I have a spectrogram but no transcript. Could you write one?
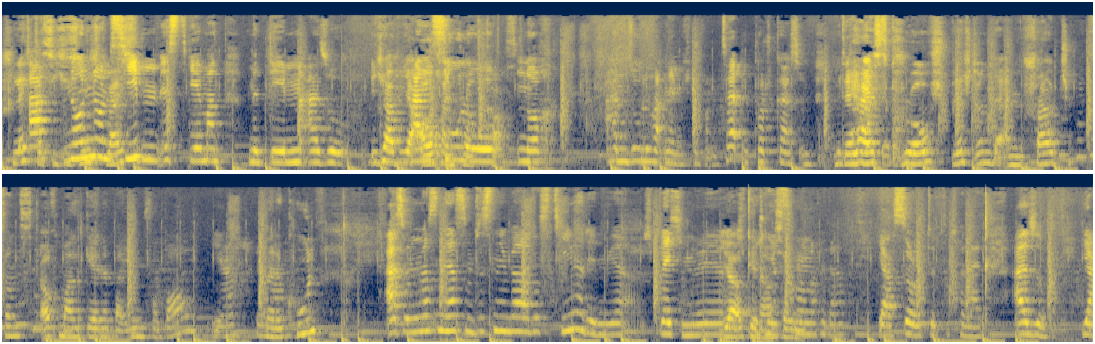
schlecht, dass ich es Nun nicht und weiß. sieben ist jemand, mit dem also Ich habe ja Han auch einen Solo Podcast. noch. Han Solo hat nämlich noch einen zweiten Podcast und Der heißt Crow Sprechstunde. Ähm, schaut sonst auch mal gerne bei ihm vorbei. Ja, Wäre genau. cool. Also wir müssen jetzt ein bisschen über das Thema, den wir sprechen. Wir Ja, sprechen genau, Jetzt sorry. noch wieder. Ja, sorry, tut mir leid. Also, ja,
